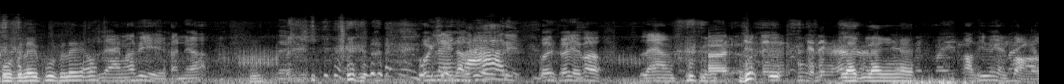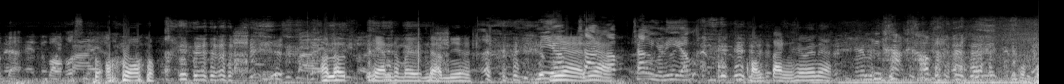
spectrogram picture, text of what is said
พูดไปเลยพูดไปเลยเอ้า แรงนะพี่คันเนี้ยอืม แรงโอ้ยแรงนะดิเคยเคยเห็นป่ะแรงแรงแรงยังไงอ๋อพี่ไม่เห็นบอกเหรอแบบบอกเขาเสีย อ๋อเอาเราแทนทำไมเป็นแบบนี้นี่ครับช่างเนี่ยครับช่างอยู่นี่ครับของแต่งใช่ไหมเนี่ย ให้มันหนักครับ โอ้โห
